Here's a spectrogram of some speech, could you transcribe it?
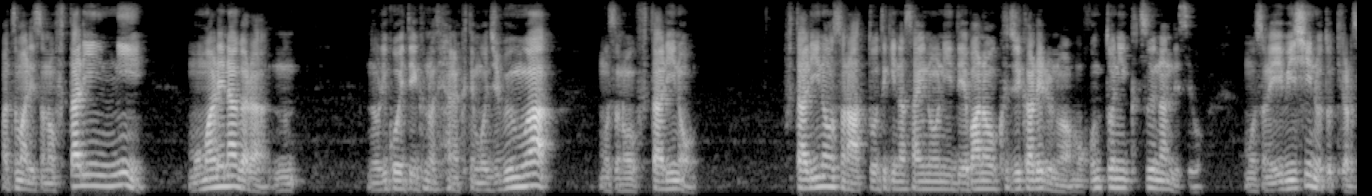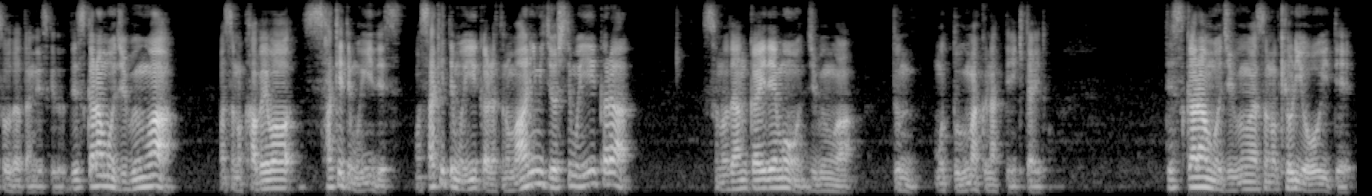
まあ、つまりその二人に揉まれながら乗り越えていくのではなくて、もう自分は、もうその二人の、二人のその圧倒的な才能に出花をくじかれるのはもう本当に苦痛なんですよ。もうその ABC の時からそうだったんですけど、ですからもう自分は、まあ、その壁は避けてもいいです。まあ、避けてもいいから、その回り道をしてもいいから、その段階でも自分はどんもっと上手くなっていきたいと。ですからもう自分はその距離を置いて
